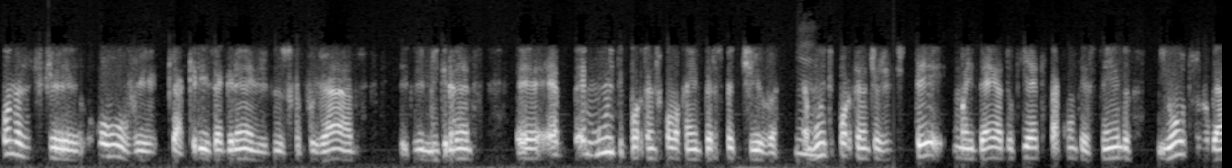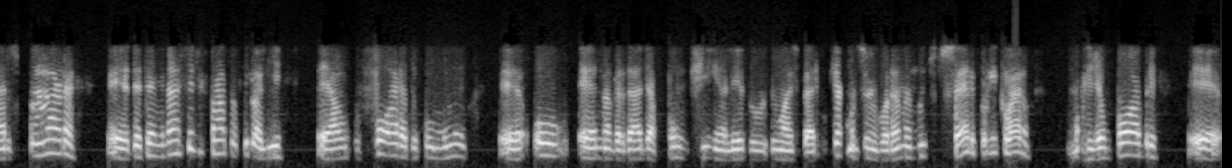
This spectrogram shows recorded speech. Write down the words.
quando a gente ouve que a crise é grande dos refugiados e dos imigrantes, é, é, é, muito importante colocar em perspectiva. É. é. muito importante a gente ter uma ideia do que é que está acontecendo em outros lugares para é, determinar se de fato aquilo ali é algo fora do comum é, ou é, na verdade, a pontinha ali do, um iceberg. O que aconteceu em Roraima é muito sério, porque, claro, uma região pobre, é,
